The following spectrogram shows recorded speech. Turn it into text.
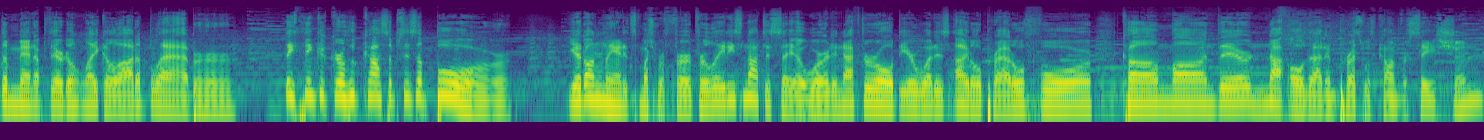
The men up there don't like a lot of blabber. They think a girl who gossips is a bore. Yet on land it's much preferred for ladies not to say a word, and after all, dear, what is idle prattle for? Come on, they're not all that impressed with conversation.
